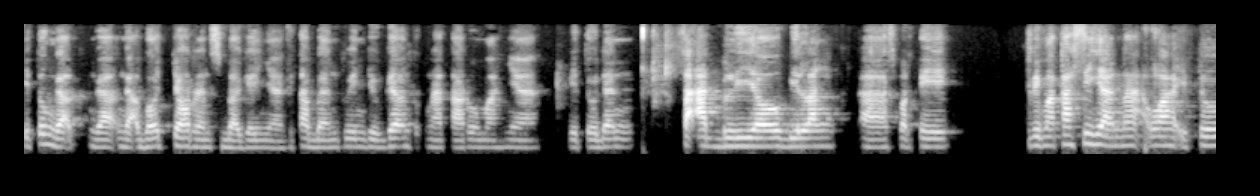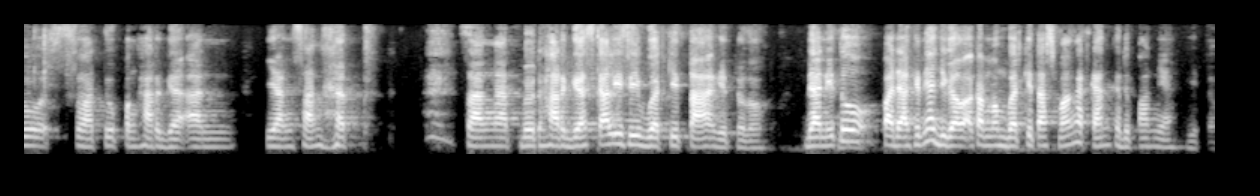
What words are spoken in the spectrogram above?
itu nggak nggak nggak bocor dan sebagainya. Kita bantuin juga untuk nata rumahnya gitu. Dan saat beliau bilang uh, seperti terima kasih ya nak. Wah itu suatu penghargaan yang sangat sangat berharga sekali sih buat kita gitu loh. Dan itu hmm. pada akhirnya juga akan membuat kita semangat kan ke depannya gitu.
